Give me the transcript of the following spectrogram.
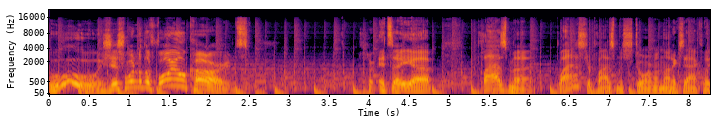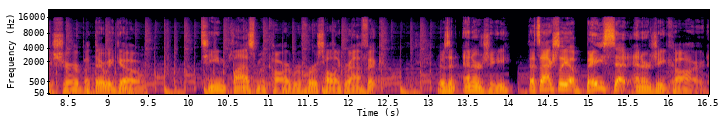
Ooh, is this one of the foil cards? It's a uh, Plasma Blast or Plasma Storm, I'm not exactly sure, but there we go. Team Plasma card, reverse holographic. There's an energy. That's actually a base set energy card.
